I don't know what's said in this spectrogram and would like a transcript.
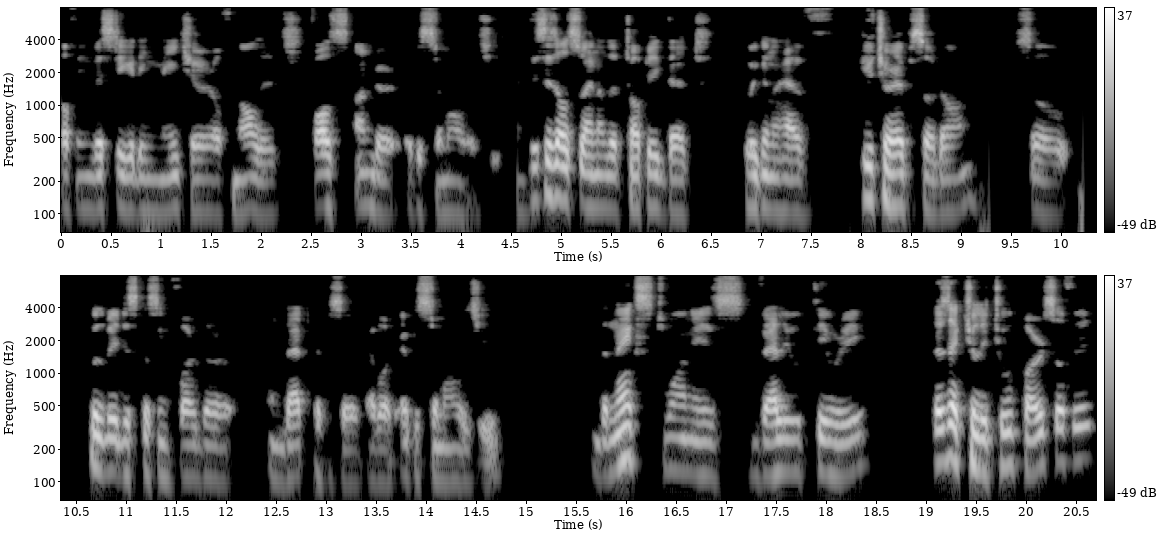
of investigating nature of knowledge falls under epistemology this is also another topic that we're going to have future episode on so we'll be discussing further on that episode about epistemology. The next one is value theory. There's actually two parts of it.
